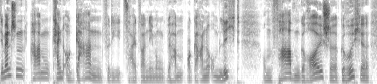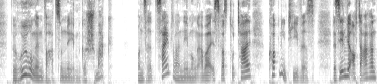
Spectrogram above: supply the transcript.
Die Menschen haben kein Organ für die Zeitwahrnehmung. Wir haben Organe, um Licht, um Farben, Geräusche, Gerüche, Berührungen wahrzunehmen, Geschmack. Unsere Zeitwahrnehmung aber ist was total Kognitives. Das sehen wir auch daran,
